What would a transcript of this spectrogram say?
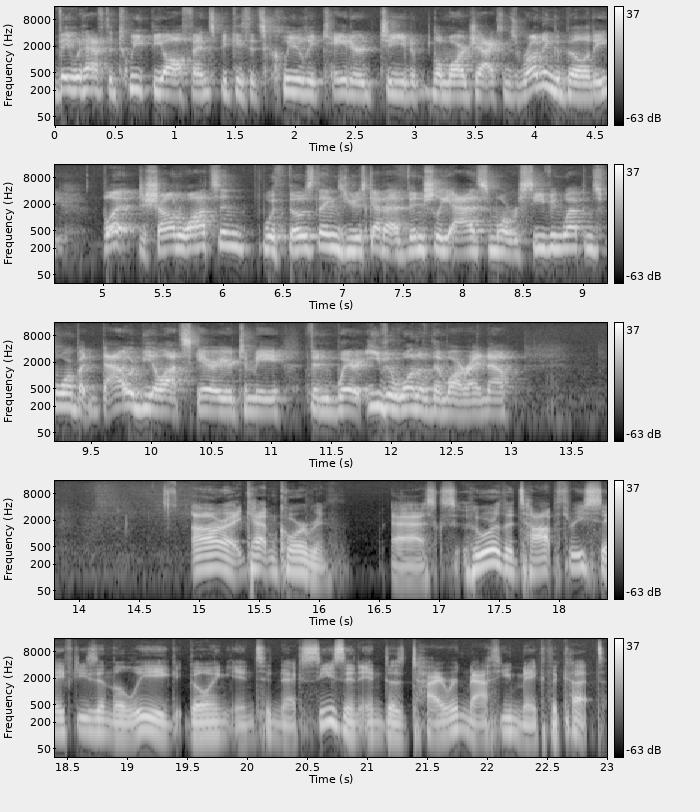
They would have to tweak the offense because it's clearly catered to you know, Lamar Jackson's running ability. But Deshaun Watson, with those things, you just got to eventually add some more receiving weapons for. But that would be a lot scarier to me than where either one of them are right now. All right, Captain Corbin asks, who are the top three safeties in the league going into next season, and does Tyrann Mathieu make the cut?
